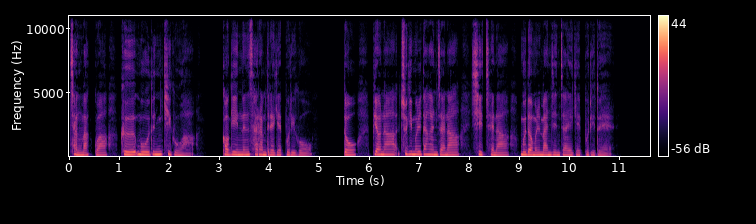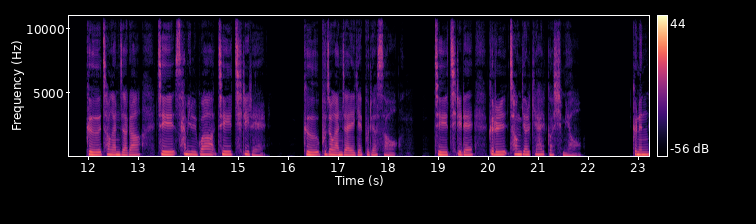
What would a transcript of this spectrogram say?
장막과 그 모든 기구와 거기 있는 사람들에게 뿌리고 또 뼈나 죽임을 당한 자나 시체나 무덤을 만진 자에게 뿌리되 그 정한 자가 제 3일과 제 7일에 그 부정한 자에게 뿌려서 제 7일에 그를 정결케 할 것이며 그는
